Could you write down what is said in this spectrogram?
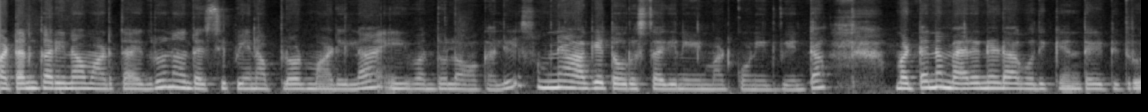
ಮಟನ್ ಕರಿನ ಮಾಡ್ತಾಯಿದ್ರು ನಾನು ರೆಸಿಪಿ ಏನು ಅಪ್ಲೋಡ್ ಮಾಡಿಲ್ಲ ಈ ಒಂದು ಲಾಗಲ್ಲಿ ಸುಮ್ಮನೆ ಹಾಗೆ ತೋರಿಸ್ತಾ ಇದ್ದೀನಿ ಏನು ಮಾಡ್ಕೊಂಡಿದ್ವಿ ಅಂತ. ಮಟನ್ನ ಮ್ಯಾರಿನೇಡ್ ಆಗೋದಕ್ಕೆ ಅಂತ ಇಟ್ಟಿದ್ರು.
